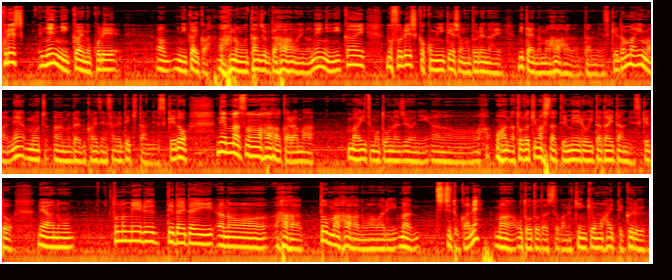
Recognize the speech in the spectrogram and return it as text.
これ年に1回のこれ、あ、2回か。あの、誕生日と母の日の年に2回のそれしかコミュニケーションが取れないみたいな、まあ、母だったんですけど、まあ、今はね、もうちょあの、だいぶ改善されてきたんですけど、で、まあ、その母から、まあ、まあ、いつもと同じように、あの、お花届きましたっていうメールをいただいたんですけど、で、あの、そのメールって大体、あの、母と、まあ、母の周り、まあ、父とかね、まあ、弟たちとかの近況も入ってくる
